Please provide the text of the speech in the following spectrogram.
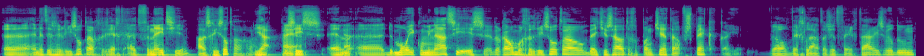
Eh, en het is een risotto gerecht uit Venetië. Oh, is risotto gewoon? Ja, precies. En Ja. de mooie combinatie is romige risotto, een beetje zoutige pancetta of spek. Kan je wel weglaten als je het vegetarisch wil doen.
